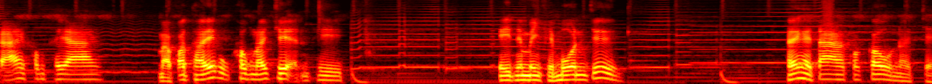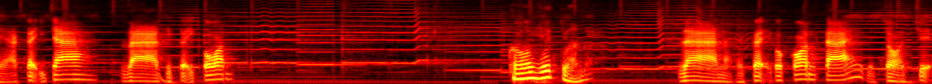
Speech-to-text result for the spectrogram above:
cái không thấy ai mà con thấy cũng không nói chuyện thì thì, thì mình phải buồn chứ. Thấy người ta có câu là trẻ cậy cha già thì cậy con có biết chuẩn ra già là phải cậy có con cái để trò chuyện,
